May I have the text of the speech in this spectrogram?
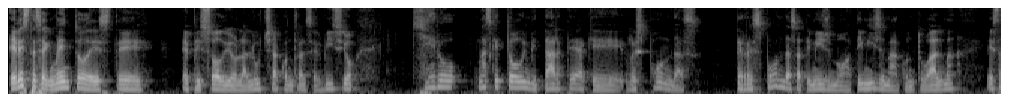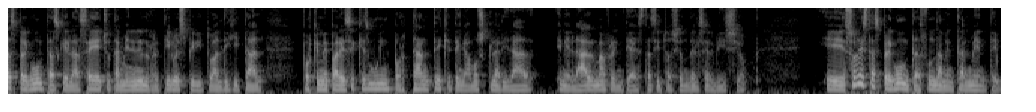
En este segmento de este episodio, La lucha contra el servicio, quiero más que todo invitarte a que respondas, respondas a ti mismo, a ti misma, con tu alma, estas preguntas que las he hecho también en el retiro espiritual digital, porque me parece que es muy importante que tengamos claridad en el alma frente a esta situación del servicio. Eh, son estas preguntas fundamentalmente.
